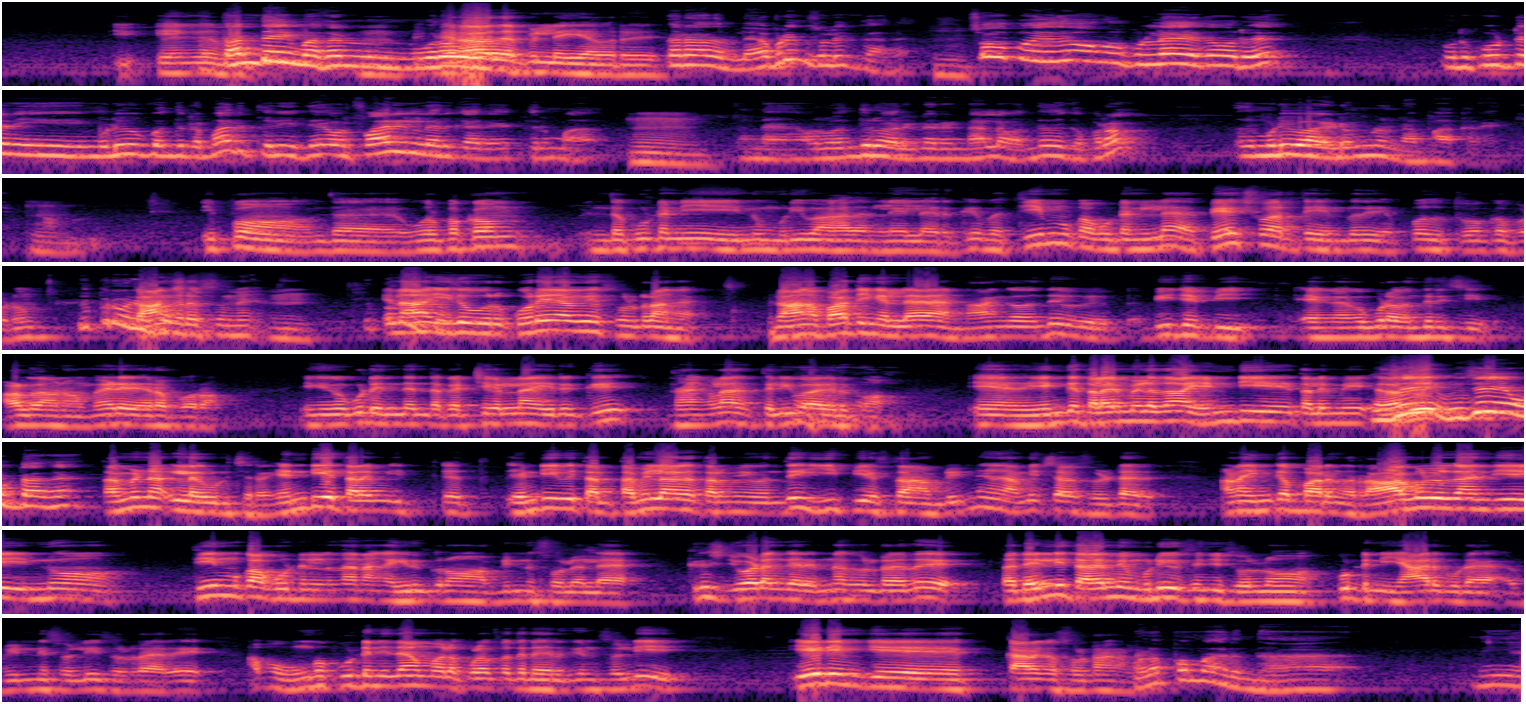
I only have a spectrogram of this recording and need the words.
தந்தை மகன் பெறாத பிள்ளை அவரு. பெறாதவில்லை அப்படின்னு சொல்லியிருக்காங்க ம். ஸோ இப்போ ஏதோ அவங்களுக்குள்ள ஏதோ ஒரு ஒரு கூட்டணி முடிவுக்கு வந்துட்ட மாதிரி தெரியுது. அவர் ஃபாரின்ல இருக்காரு திரும்ப. என்ன அவர் வந்துருவார் இன்னும் ரெண்டு நாளில் வந்ததுக்கப்புறம் அது முடிவாயிடும்னு நான் பார்க்குறேன். இப்போ இந்த ஒரு பக்கம் இந்த கூட்டணி இன்னும் முடிவாகாத நிலையில இருக்கு. இப்ப திமுக கூட்டணியில பேச்சுவார்த்தை என்பது எப்போது துவக்கப்படும்? காங்கிரஸுமே. ஏன்னா இது ஒரு குறையாவே சொல்றாங்க. நாங்க பாத்தீங்கல்ல நாங்க வந்து பிஜேபி எங்க கூட வந்துருச்சு. அவ்வளவுதான் நம்ம மேடை ஏற போறோம். எங்க கூட இந்த இந்த கட்சிகள்லாம் இருக்கு. நாங்கெல்லாம் தெளிவா இருக்கோம். எங்க தலைமையில தான் என்டிஏ தலைமை விஜய் விட்டாங்க. தமிழ்நாட்டில் முடிச்சிடறேன் என்டிஏ தலைமை என்டிஏ தமிழக தலைமை வந்து இபிஎஸ் தான் அப்படின்னு அமித்ஷா சொல்லிட்டாரு. ஆனா இங்க பாருங்க ராகுல் காந்தியே இன்னும் திமுக கூட்டணியில தான் நாங்க இருக்கிறோம் அப்படின்னு சொல்லல. கிறிஸ் ஜோடங்கர் என்ன சொல்றாரு? டெல்லி தலைமை முடிவு செஞ்சு சொல்லும். கூட்டணி யாரு கூட அப்படின்னு சொல்லி சொல்றாரு. அப்போ உங்க கூட்டணி தான் முதல்ல குழப்பத்துல இருக்குன்னு சொல்லி ஏடிஎம்கே காரங்க சொல்றாங்க குழப்பமா இருந்தா நீங்க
